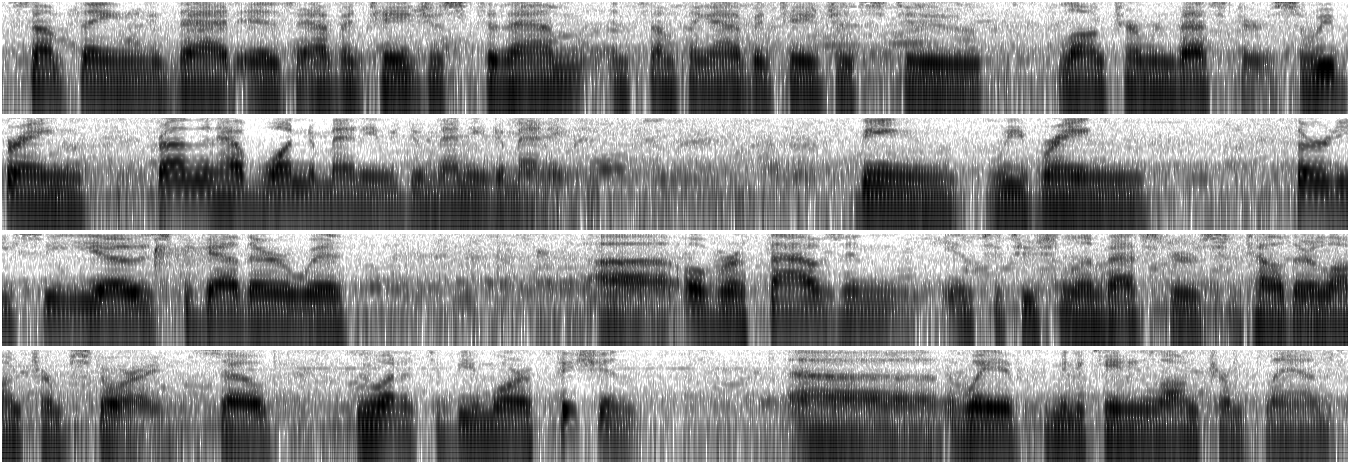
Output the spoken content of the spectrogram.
something that is advantageous to them and something advantageous to long term investors. So we bring, rather than have one to many, we do many to many. Being, we bring 30 CEOs together with uh, over a thousand institutional investors to tell their long term story. So we want it to be more efficient uh, way of communicating long-term plans.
